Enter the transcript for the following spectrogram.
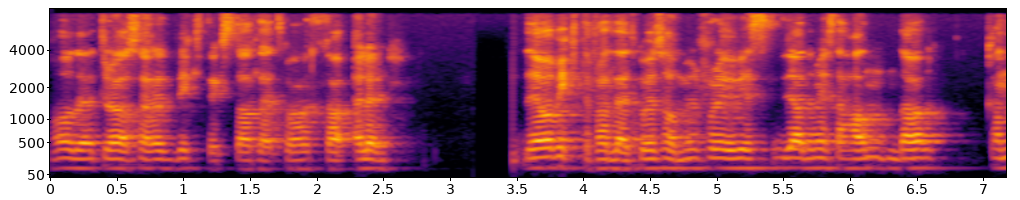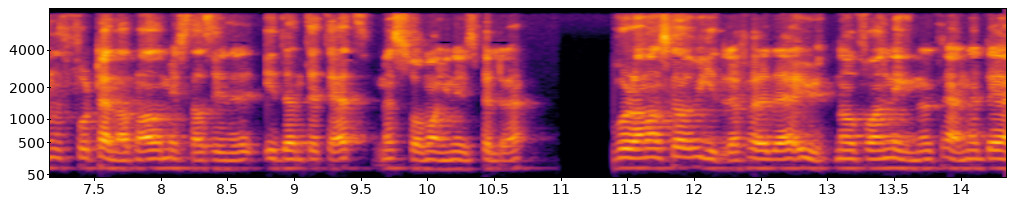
og det tror jeg også er det viktigste Atletico Eller det var viktig for Atletico i sommer. for Hvis de hadde mista han, da kan det fort hende at man hadde mista sin identitet med så mange nye spillere. Hvordan man skal videreføre det uten å få en lignende trener, det,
